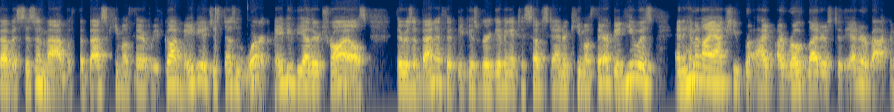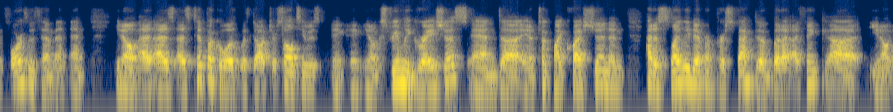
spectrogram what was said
bevacizumab with the best chemotherapy we've got, maybe it just doesn't work? Maybe the other trials, there was a benefit because we are giving it to substandard chemotherapy. And he was, and him and I actually, I, I wrote letters to the editor back and forth with him. And, and you know, as, as typical with, with Dr. Saltz, he was, you know, extremely gracious and, uh, you know, took my question and had a slightly different perspective. But I, I think, uh, you know,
